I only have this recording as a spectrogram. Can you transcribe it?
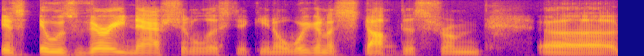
it's it was very nationalistic. You know, we're going to stop this from uh,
